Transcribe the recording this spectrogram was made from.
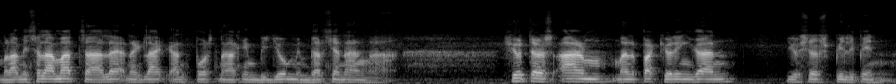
Maraming salamat sa nag-like and post ng aking video. Member siya ng ah, Shooters Arm Manufacturing Gun Users Philippine.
